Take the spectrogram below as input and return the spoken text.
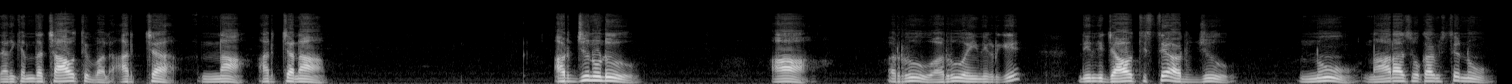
దాని కింద చావుత్ ఇవ్వాలి. అర్చ నా అర్చన. అర్జునుడు ఆ రు అరు అయింది ఇక్కడికి. దీనికి జావతిస్తే అర్జు ను నారాసి కర్మిస్తే నువ్వు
